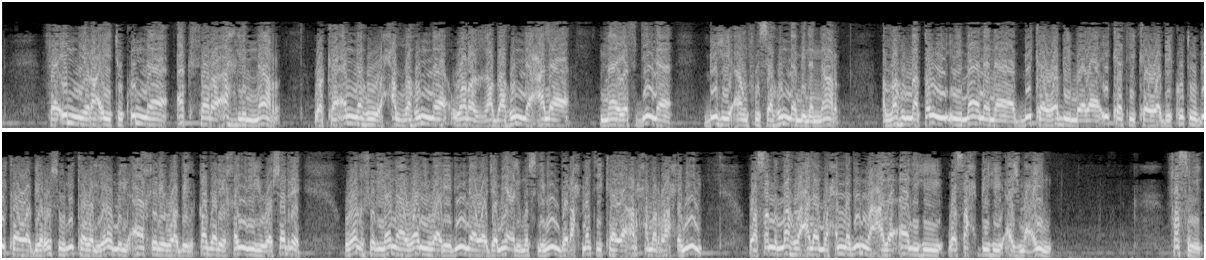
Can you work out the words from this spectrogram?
فإني رأيتكن أكثر أهل النار وكأنه حظهن ورغبهن على ما يفدين به أنفسهن من النار. اللهم قوي إيماننا بك وبملائكتك وبكتبك وبرسلك واليوم الآخر وبالقدر خيره وشره. واغفر لنا ولوالدينا وجميع المسلمين برحمتك يا أرحم الراحمين. وصلى الله على محمد وعلى آله وصحبه أجمعين. فصل.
